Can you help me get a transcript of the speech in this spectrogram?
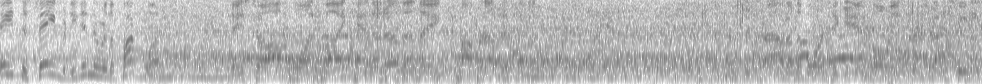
made the save, but he didn't know where the puck was. Face off, won by Canada on the boards again. Bouwmeester's going to shoot it.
